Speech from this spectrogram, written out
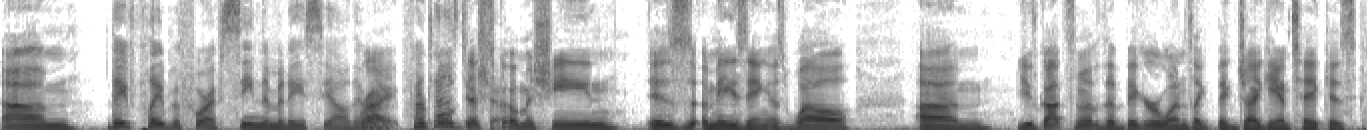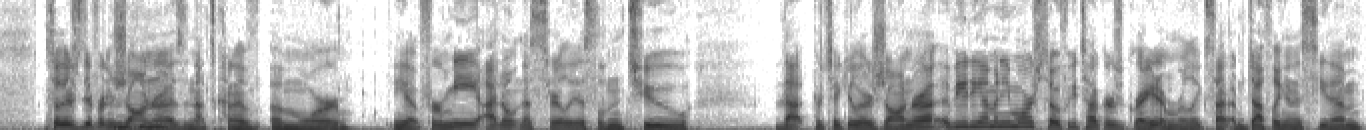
um, They've played before. I've seen them at ACL. They right? Purple Disco show. Machine is amazing as well. Um, you've got some of the bigger ones like Big Gigantic is so there's different Mm-hmm. genres and that's kind of a more you know for me I don't necessarily listen to that particular genre of EDM anymore. SOFI TUKKER's great. I'm really excited. I'm definitely going to see them.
